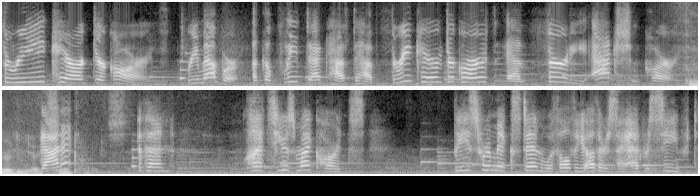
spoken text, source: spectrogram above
three character cards. Remember, a complete deck has to have three character cards and 30 action cards. 30 Got action it? cards. Then, let's use my cards. These were mixed in with all the others I had received.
